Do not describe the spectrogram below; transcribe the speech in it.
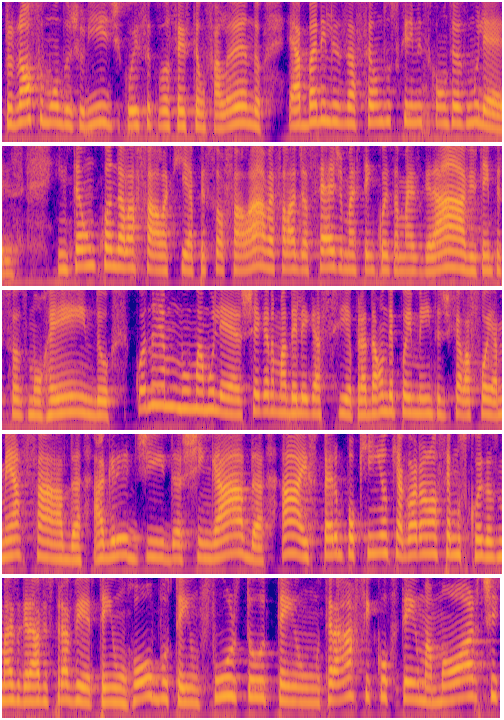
pro nosso mundo jurídico, isso que vocês estão falando é a banalização dos crimes contra as mulheres. Então, quando ela fala que a pessoa fala, ah, vai falar de assédio, mas tem coisa mais grave, tem pessoas morrendo. Quando é uma mulher chega numa delegacia para dar um depoimento de que ela foi ameaçada, agredida, xingada, ah, espera um pouquinho que agora nós temos coisas mais graves para ver. Tem um roubo, tem um furto, tem um tráfico, tem uma morte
